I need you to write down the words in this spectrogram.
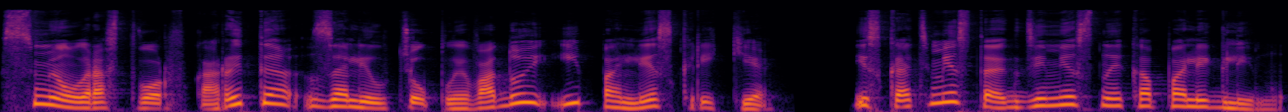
смел раствор в корыто, залил теплой водой и полез к реке, искать место, где местные копали глину.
